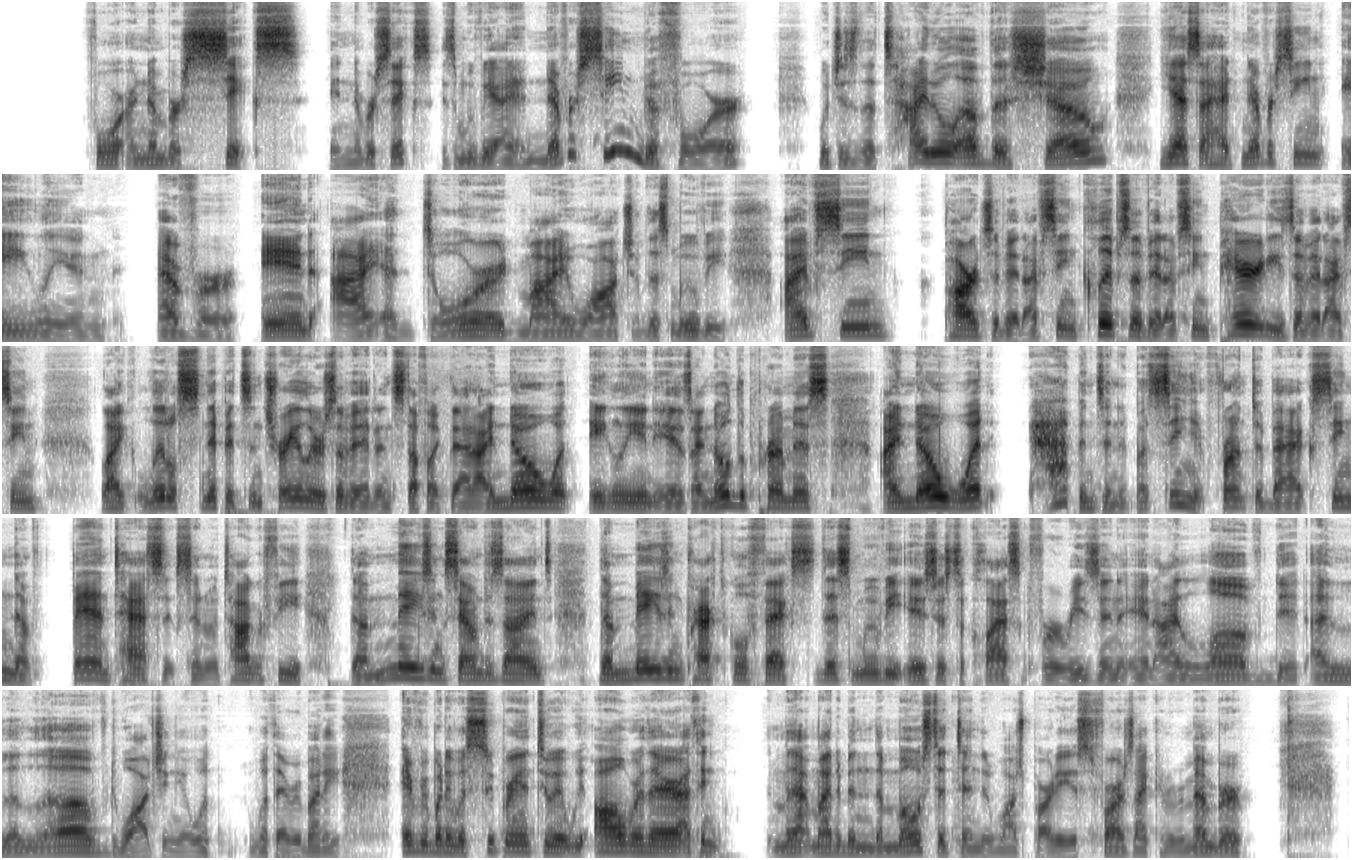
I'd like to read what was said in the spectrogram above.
for a number six and number six is a movie I had never seen before, which is the title of the show. Yes, I had never seen Alien ever, and I adored my watch of this movie. I've seen parts of it, I've seen clips of it, I've seen parodies of it, I've seen like little snippets and trailers of it and stuff like that. I know what Alien is, I know the premise, I know what happens in it, but seeing it front to back, seeing the fantastic cinematography, the amazing sound designs, the amazing practical effects. This movie is just a classic for a reason, and I loved it. I loved watching it with with everybody. Everybody was super into it. We all were there. I think that might have been the most attended watch party as far as I can remember.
